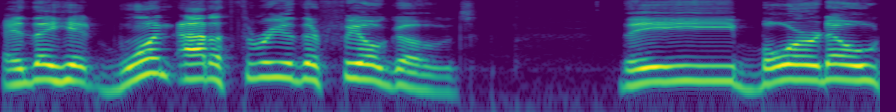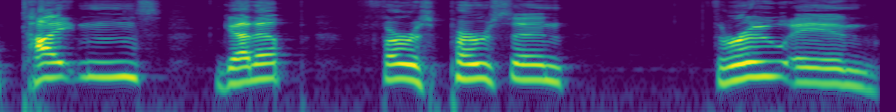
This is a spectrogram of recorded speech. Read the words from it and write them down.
and they hit one out of three of their field goals. The Bordeaux Titans got up, first person threw and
